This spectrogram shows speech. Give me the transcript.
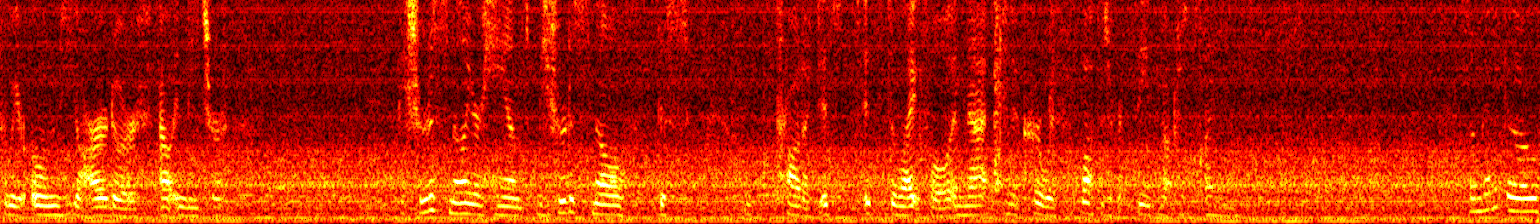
from your own yard or out in nature, be sure to smell your hands. Be sure to smell this product. It's it's delightful, and that can occur with lots of different seeds, not just onions. So I'm gonna go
